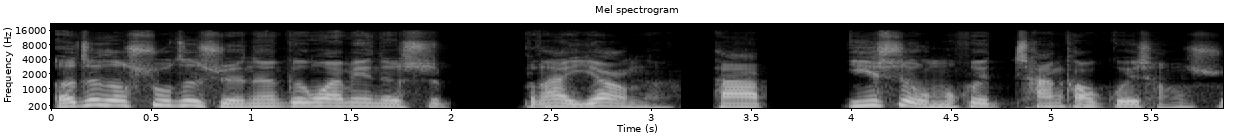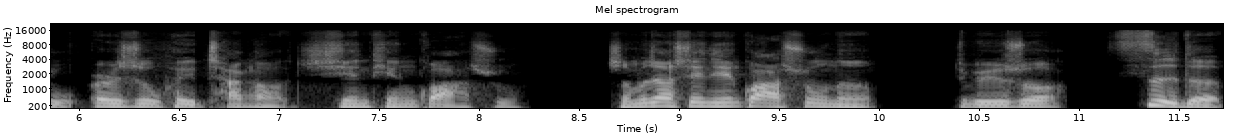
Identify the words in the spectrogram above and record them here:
而这个数字学呢，跟外面的是不太一样的。它一是我们会参考归藏数，二是会参考先天卦数。什么叫先天卦数呢？就比如说四的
